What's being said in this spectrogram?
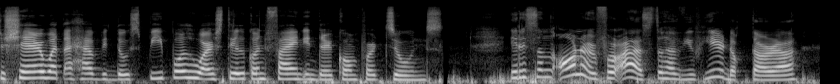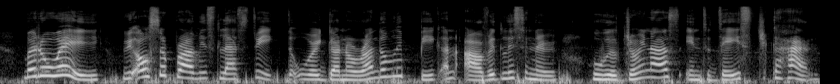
to share what I have with those people who are still confined in their comfort zones. It is an honor for us to have you here, Doctora. By the way, we also promised last week that we're gonna randomly pick an avid listener who will join us in today's Chikahan.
